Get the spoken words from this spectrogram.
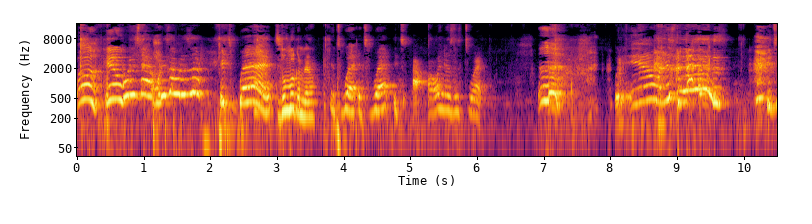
Oh, ew! What is that? What is that? What is that? It's wet. Don't look in there. It's wet. It's wet. It's all I know is it's wet. Ugh. What, ew! What is this? It's.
